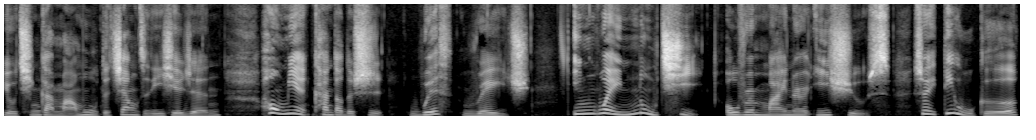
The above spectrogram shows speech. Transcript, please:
有情感麻木的这样子的一些人。后面看到的是 with rage，因为怒气 over minor issues。所以第五格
